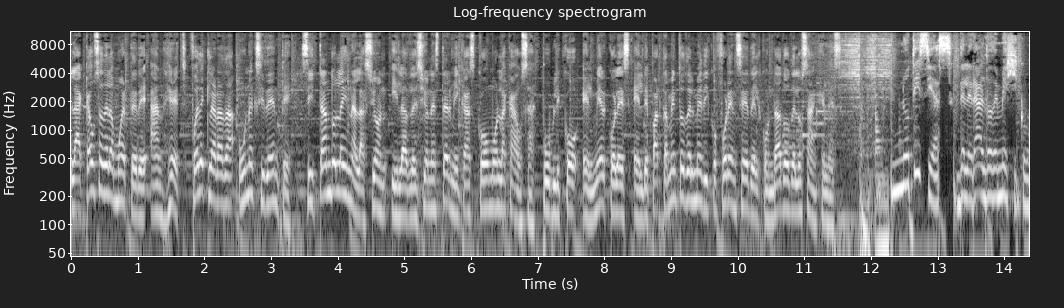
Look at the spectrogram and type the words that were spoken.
La causa de la muerte de Anne Hedge fue declarada un accidente, citando la inhalación y las lesiones térmicas como la causa, publicó el miércoles el Departamento del Médico Forense del Condado de Los Ángeles. Noticias del Heraldo de México.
